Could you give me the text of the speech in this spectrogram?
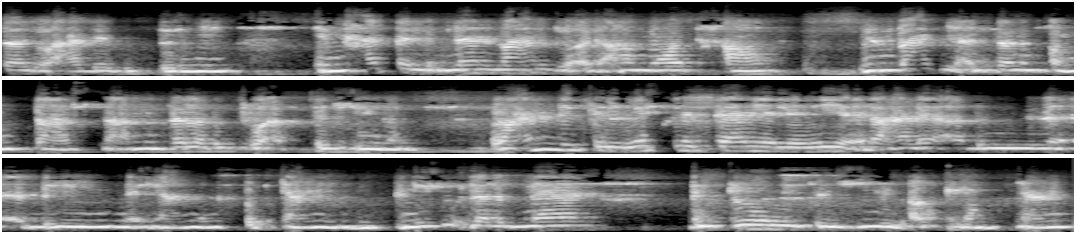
صاروا أعداد السوريين يعني حتى لبنان ما عنده ارقام واضحة من بعد 2015 لأنه طلبت وقف تسجيلهم وعندك المشكلة الثانية اللي هي لها علاقة بال, بال... يعني يعني اللجوء للبنان بدون تسجيل أصلا. يعني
